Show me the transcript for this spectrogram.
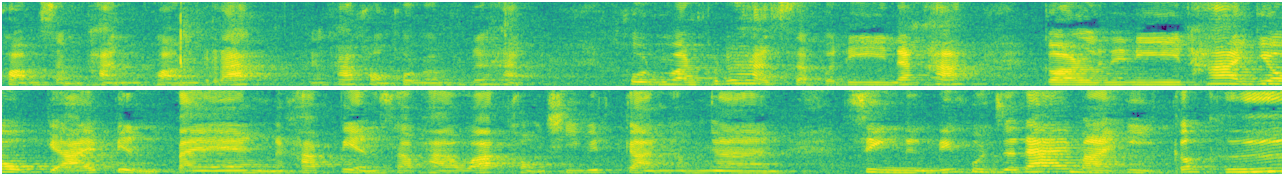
ความสัมพันธ์ความรักนะคะ ของคนวันพฤหัสคนวันพฤหัสบดีนะคะ กรณีถ้าโยกย้ายเปลี่ยนแปลงนะคะ เปลี่ยนสภาวะของชีวิตการทำงาน สิ่งหนึ่งที่คุณจะได้มาอีกก็คือ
